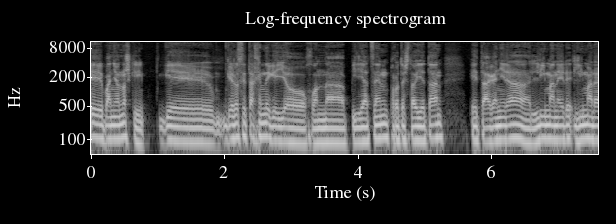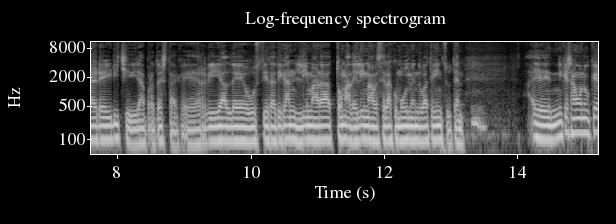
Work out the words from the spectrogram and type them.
E, baina noski, ge, geroz eta jende gehiago joan da pilatzen protesta horietan, eta gainera liman ere, limara ere iritsi dira protestak. Herrialde guztietatik limara, toma de lima bezalako mugimendu bat egin zuten. E, nik esango nuke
